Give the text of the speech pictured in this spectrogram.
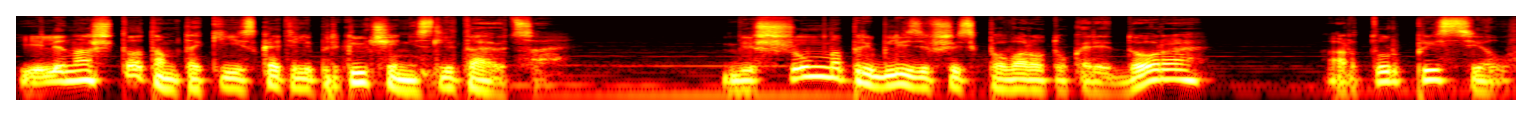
Или на что там такие искатели приключений слетаются? Бесшумно приблизившись к повороту коридора, Артур присел,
